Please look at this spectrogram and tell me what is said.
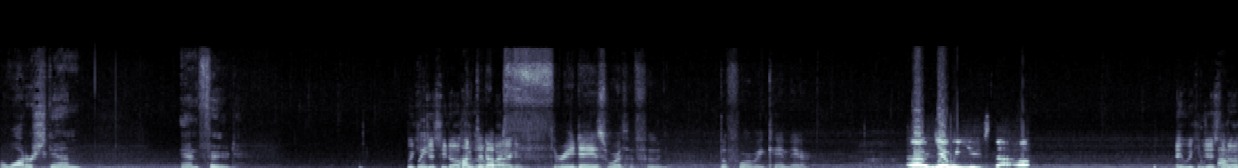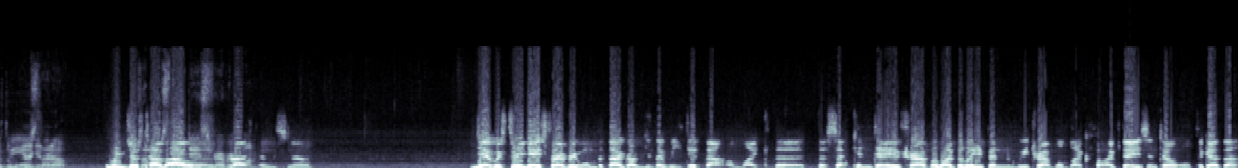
a water skin and food? We We just eat hunted up wagon. three days worth of food before we came here. Uh, yeah, we used that up. Hey, we can just How eat off did the we wagon. use that right? up? We just thought have it was our three days for everyone. rations now. Yeah, it was three days for everyone, but that got that we did that on like the the second day of travel, I believe, and we traveled like five days in total to get there.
